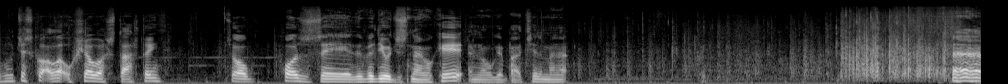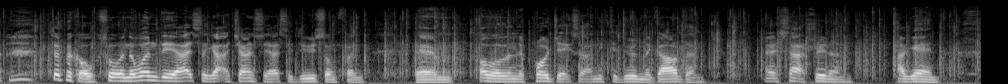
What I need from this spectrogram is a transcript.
we've just got a little shower starting. So I'll pause uh, the video just now, okay? And I'll get back to you in a minute. Typical. So in the one day I actually got a chance to actually do something um, other than the projects that I need to do in the garden. It starts raining again.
